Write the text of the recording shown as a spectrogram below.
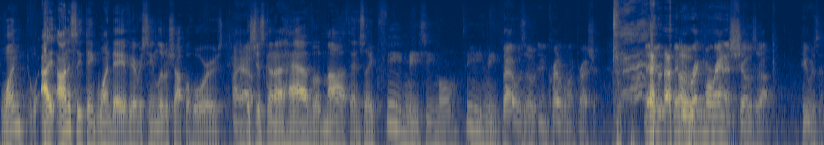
One, I honestly think one day, if you ever seen Little Shop of Horrors, it's just gonna have a mouth and it's like, feed me, Seymour, feed me. That was an incredible impression. Maybe, maybe Rick Moranis shows up. He was in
